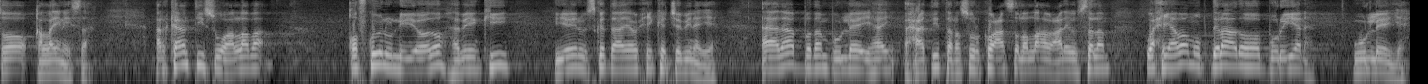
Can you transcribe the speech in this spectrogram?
soo qallaynaysaa arkaantiisu waa laba qofku inuu niyoodo habeenkii iyo inuu iska daayo wixii ka jabinaya. Aadaab badan buu leeyahay axaadiidta rasuulka wacad sala allahu caleyhi wasalam waxyaaba mubdilaad ahoo buriyana wuu leeyahay.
